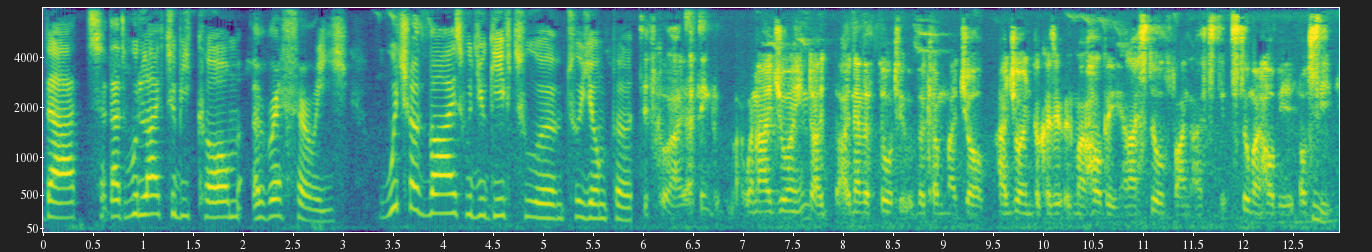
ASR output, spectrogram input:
that that would like to become a referee, which advice would you give to um, to a young person? difficult. I, I think when I joined, I, I never thought it would become my job. I joined because it was my hobby, and I still find I, it's still my hobby. Obviously,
